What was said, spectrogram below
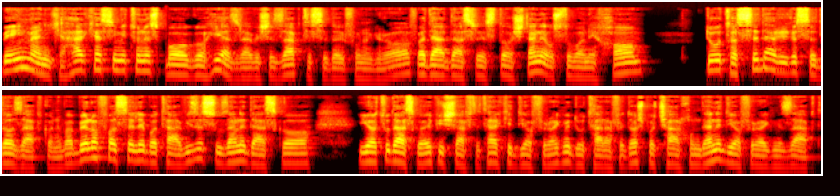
به این معنی که هر کسی می‌تونست با آگاهی از روش ضبط صدای فونوگراف و در دسترس داشتن استوانه خام دو تا سه دقیقه صدا ضبط کنه و بلا فاصله با تعویز سوزن دستگاه یا تو دستگاه پیشرفته تر که دیافراگم دو طرفه داشت با چرخوندن دیافراگم ضبط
